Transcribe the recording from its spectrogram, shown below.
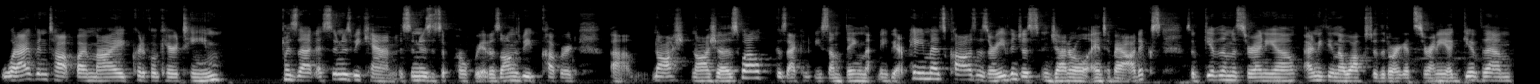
what I've been taught by my critical care team is that as soon as we can, as soon as it's appropriate, as long as we've covered um, nausea as well, because that could be something that maybe our pain meds causes, or even just in general antibiotics. So give them the Cerenia. Anything that walks through the door gets Cerenia. Give them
